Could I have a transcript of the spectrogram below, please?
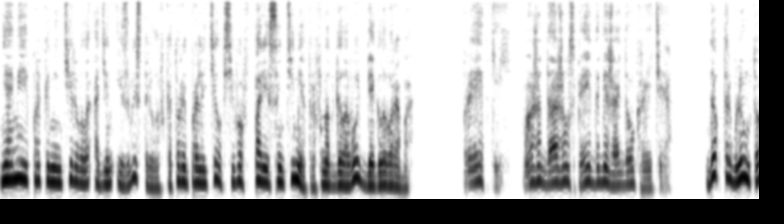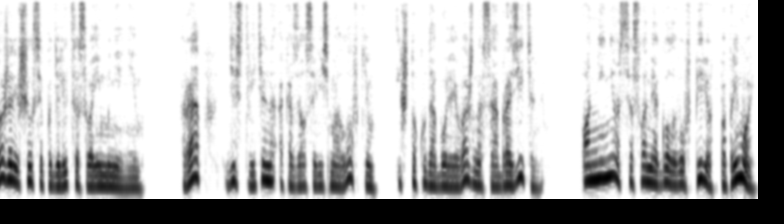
Неомея прокомментировала один из выстрелов, который пролетел всего в паре сантиметров над головой беглого раба. «Прыткий. Может, даже успеет добежать до укрытия». Доктор Блюм тоже решился поделиться своим мнением. Раб действительно оказался весьма ловким и, что куда более важно, сообразительным. Он не несся, сломя голову вперед по прямой,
